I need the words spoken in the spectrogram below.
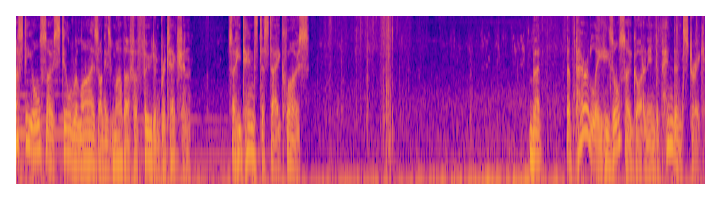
Rusty also still relies on his mother for food and protection, so he tends to stay close. But apparently he's also got an independent streak.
